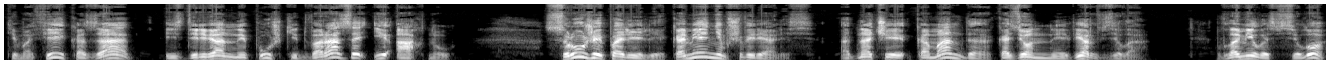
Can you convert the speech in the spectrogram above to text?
Тимофей Коза из деревянной пушки два раза и ахнул. С ружей полили, каменем швырялись. Одначе команда казенная вверх взяла. Вломилась в село,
